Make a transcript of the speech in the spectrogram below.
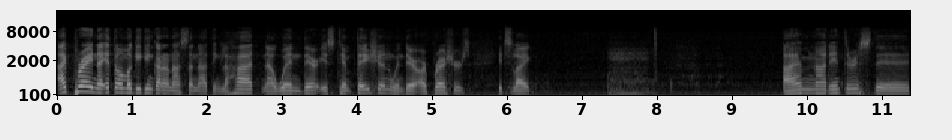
I pray na ito magiging karanasan nating lahat na when there is temptation, when there are pressures, it's like, I'm not interested.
